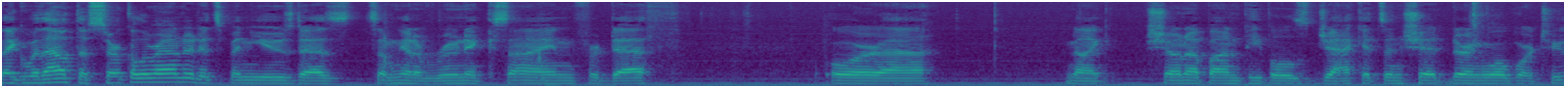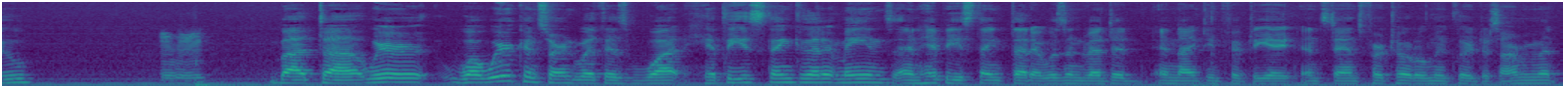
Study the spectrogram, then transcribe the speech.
like without the circle around it, it's been used as some kind of runic sign for death, or uh, you know, like shown up on people's jackets and shit during World War II. Mm-hmm. But uh, we're what we're concerned with is what hippies think that it means, and hippies think that it was invented in 1958 and stands for total nuclear disarmament.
